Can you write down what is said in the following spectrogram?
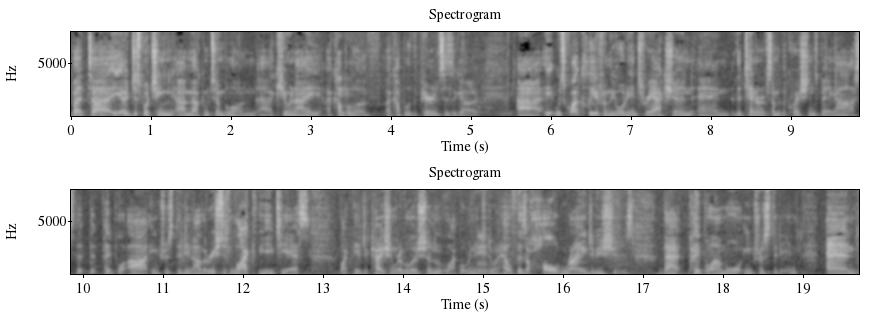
But uh, you know, just watching uh, Malcolm Turnbull on uh, Q and A a couple mm. of a couple of appearances ago, uh, it was quite clear from the audience reaction and the tenor of some of the questions being asked that, that people are interested in other issues like the ETS, like the education revolution, like what we need mm. to do in health. There's a whole range of issues that people are more interested in, and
